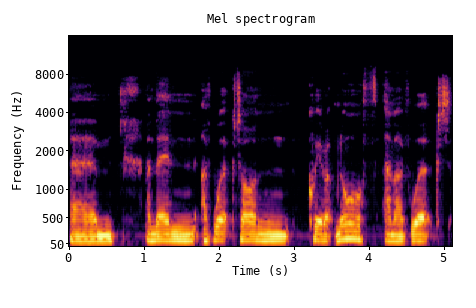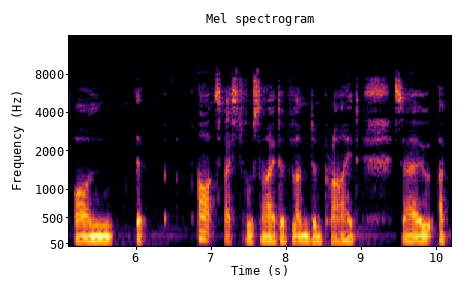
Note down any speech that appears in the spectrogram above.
Um, and then I've worked on Queer Up North and I've worked on the arts festival side of London Pride. So I've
